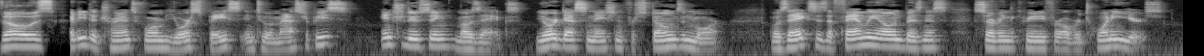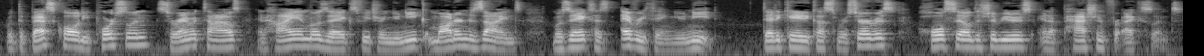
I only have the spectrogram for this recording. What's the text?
Those ready to transform your space into a masterpiece, introducing Mosaics, your destination for stones and more. Mosaics is a family owned business serving the community for over 20 years. With the best quality porcelain, ceramic tiles, and high end mosaics featuring unique modern designs, Mosaics has everything you need. dedicated customer service, wholesale distributors, and a passion for excellence.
